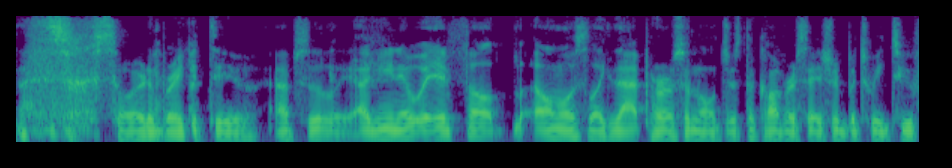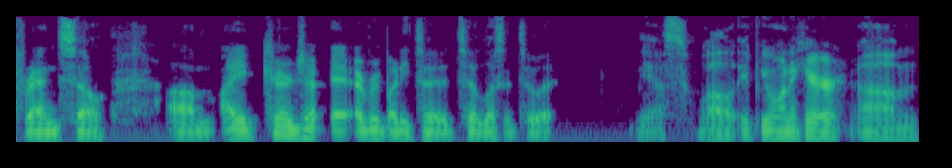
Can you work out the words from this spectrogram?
Sorry to break it to you. Absolutely. I mean, it, it felt almost like that personal, just a conversation between two friends. So um, I encourage everybody to to listen to it. Yes. Well, if you want to hear um,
